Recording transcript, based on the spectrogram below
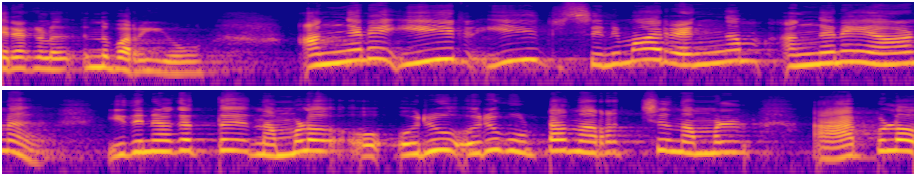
ഇരകൾ എന്ന് പറയുമോ അങ്ങനെ ഈ ഈ സിനിമാ രംഗം അങ്ങനെയാണ്. ഇതിനകത്ത് നമ്മൾ ഒരു ഒരു കൂട്ടം നിറച്ച് നമ്മൾ ആപ്പിളോ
